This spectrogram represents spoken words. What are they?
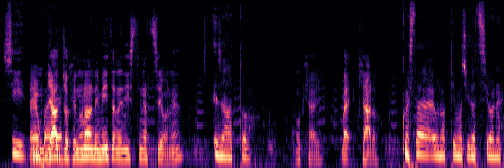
Sì, È un pare- viaggio che non ha né meta né destinazione? Esatto, Ok. Beh, chiaro. questa è un'ottima citazione.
